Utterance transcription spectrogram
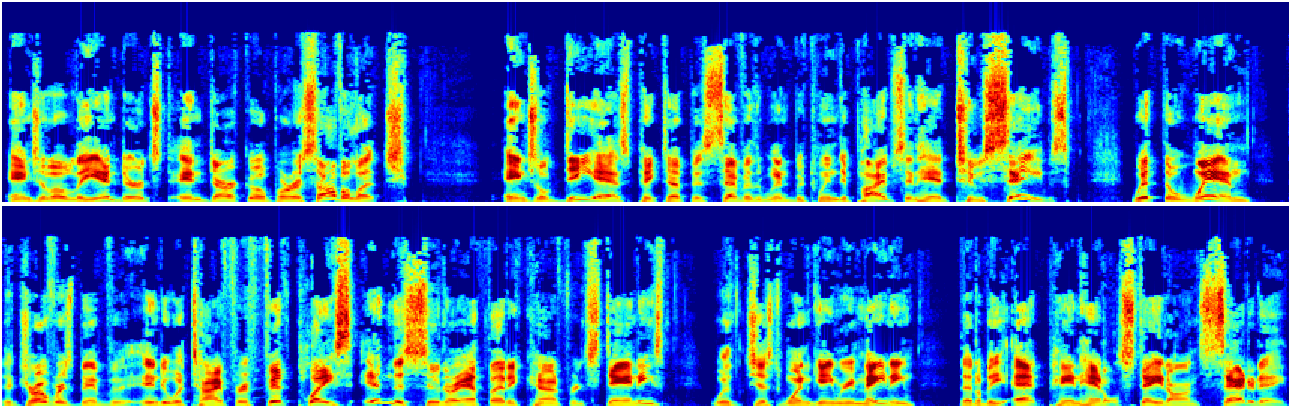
Angelo Leandertz, and Darko Borisavlich. Angel Diaz picked up his seventh win between the pipes and had two saves. With the win, the Drovers move into a tie for fifth place in the Sooner Athletic Conference standings with just one game remaining that'll be at Panhandle State on Saturday.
